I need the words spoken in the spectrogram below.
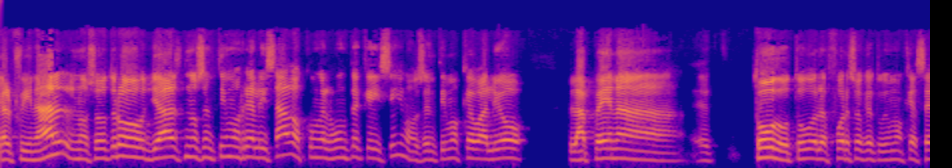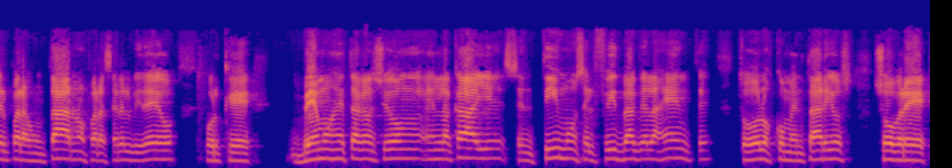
al final nosotros ya nos sentimos realizados con el junte que hicimos, sentimos que valió la pena eh, todo, todo el esfuerzo que tuvimos que hacer para juntarnos, para hacer el video, porque vemos esta canción en la calle, sentimos el feedback de la gente, todos los comentarios sobre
